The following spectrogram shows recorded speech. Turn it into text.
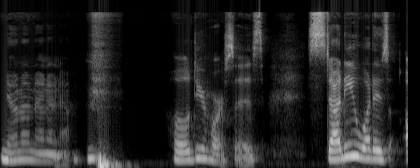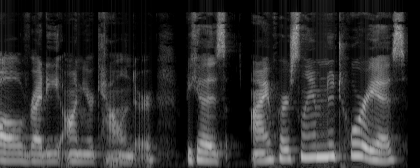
No, no, no, no, no. Hold your horses. Study what is already on your calendar because I personally am notorious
